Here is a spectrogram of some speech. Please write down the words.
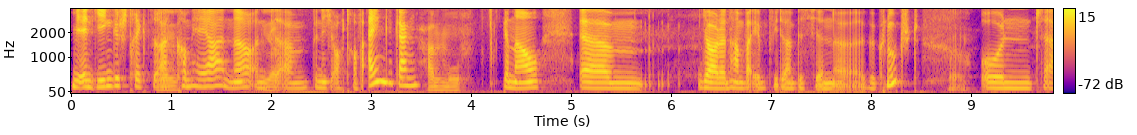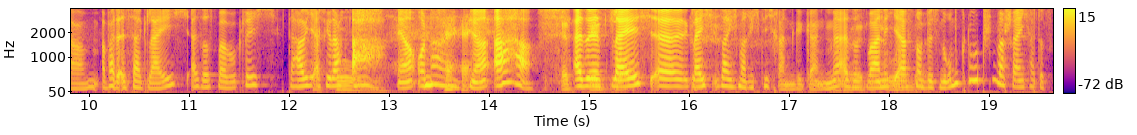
mir entgegengestreckt, so, ah, komm her. Ne? Und Ja. ähm, bin ich auch drauf eingegangen. Handmove. Genau. Ähm, ja, dann haben wir eben wieder ein bisschen äh, geknutscht. Und ähm, aber da ist er gleich, also es war wirklich, da habe ich erst gedacht, boom. ah, ja, oh nein, ja, aha. Also er ist gleich, äh, gleich, sag ich mal, richtig rangegangen. Ne? Also es war nicht erst noch ein bisschen rumknutschen, wahrscheinlich hat das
